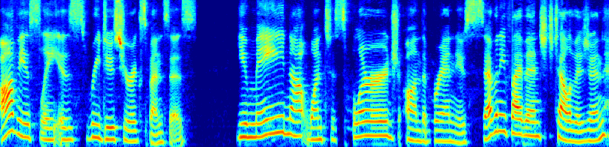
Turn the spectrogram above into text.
obviously, is reduce your expenses. You may not want to splurge on the brand new 75 inch television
